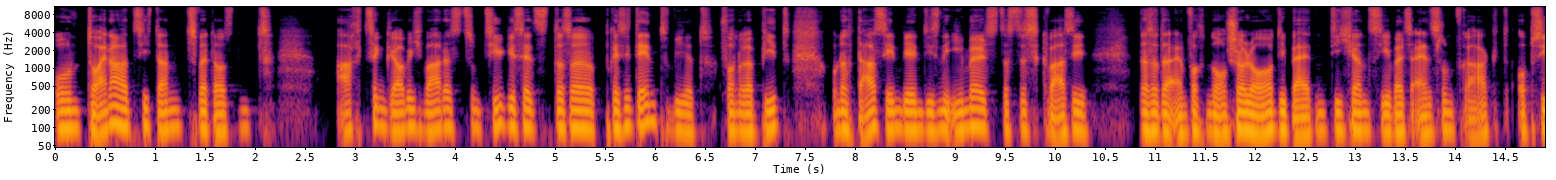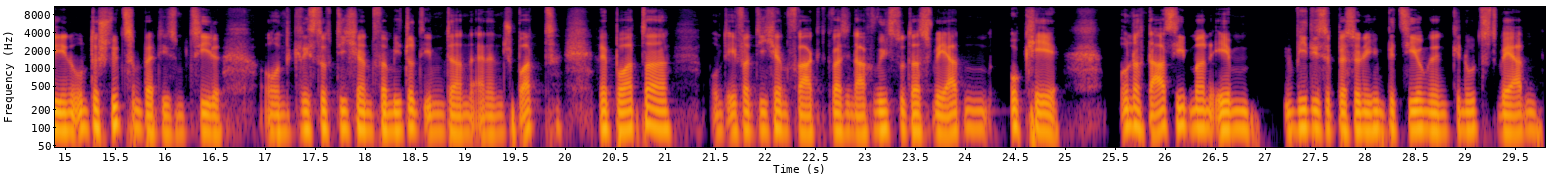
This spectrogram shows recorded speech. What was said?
Und Theuner hat sich dann 2018, glaube ich, war das zum Ziel gesetzt, dass er Präsident wird von Rapid. Und auch da sehen wir in diesen E-Mails, dass das quasi, dass er da einfach nonchalant die beiden Dicherns jeweils einzeln fragt, ob sie ihn unterstützen bei diesem Ziel. Und Christoph Dichern vermittelt ihm dann einen Sportreporter und Eva Dichern fragt quasi nach, willst du das werden? Okay. Und auch da sieht man eben, wie diese persönlichen Beziehungen genutzt werden,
